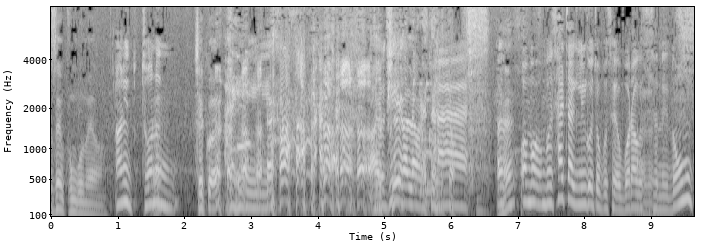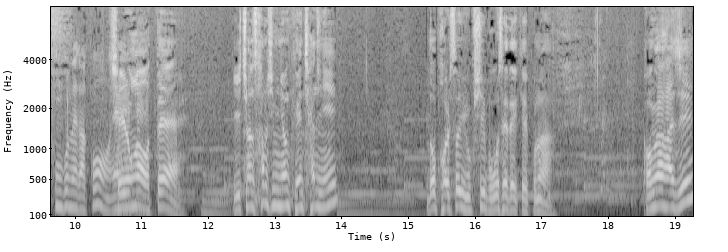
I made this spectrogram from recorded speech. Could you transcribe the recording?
선생님 궁금해요. 아니, 저는 제 거요? 아이, 아, 저기- 피해 가려고 그랬더니 아, 또. 어, 네? 어머, 뭐 살짝 읽어줘 보세요. 뭐라고 쓰셨는데 너무 궁금해갖고. 예. 재용아 어때? 2030년 괜찮니? 너 벌써 65세 됐겠구나. 건강하지?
